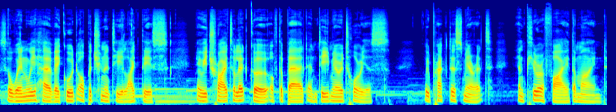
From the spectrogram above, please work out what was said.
So, when we have a good opportunity like this, may we try to let go of the bad and demeritorious. We practice merit and purify the mind.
